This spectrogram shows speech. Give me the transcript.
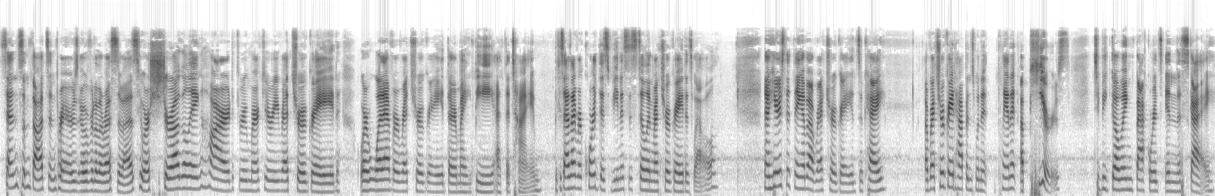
send some thoughts and prayers over to the rest of us who are struggling hard through Mercury retrograde or whatever retrograde there might be at the time. Because as I record this, Venus is still in retrograde as well. Now, here's the thing about retrogrades, okay? A retrograde happens when a planet appears to be going backwards in the sky.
